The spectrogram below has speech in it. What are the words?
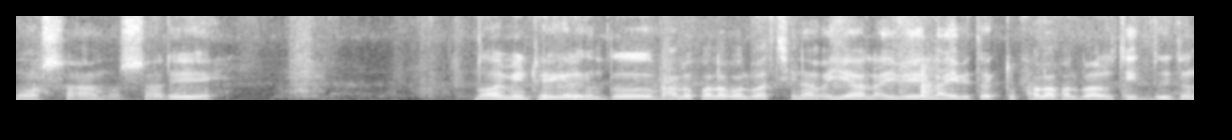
মশা মশা রে। নয় মিনিট হয়ে গেল, কিন্তু ভালো ফলাফল পাচ্ছি না ভাইয়া লাইভে লাইভে তো একটু ফলাফল পাওয়া উচিত। দুইজন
